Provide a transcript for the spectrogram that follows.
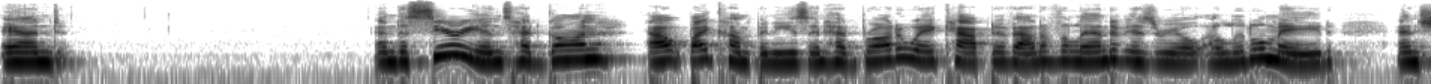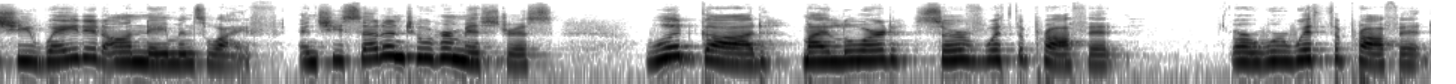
And and the Syrians had gone out by companies and had brought away captive out of the land of Israel a little maid, and she waited on Naaman's wife. And she said unto her mistress, Would God, my Lord, serve with the prophet, or were with the prophet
